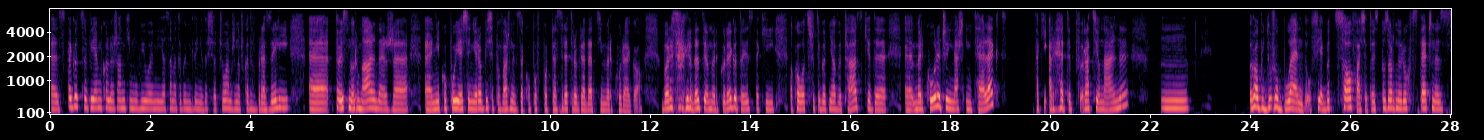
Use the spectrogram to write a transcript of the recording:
E, z tego co wiem, koleżanki mówiły mi, ja sama tego nigdy nie doświadczyłam, że na przykład w Brazylii e, to jest normalne, że e, nie kupuje się, nie robi się poważnych zakupów podczas retrogradacji Merkurego, bo retrogradacja Merkurego to jest taki około trzytygodniowy czas, kiedy Merkury, czyli nasz intelekt, taki archetyp racjonalny, mm, robi dużo błędów, jakby cofa się. To jest pozorny ruch wsteczny z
